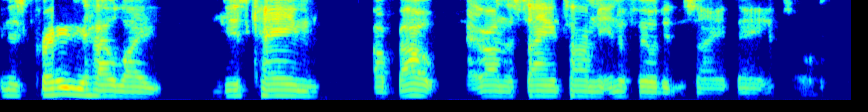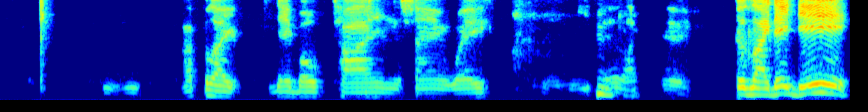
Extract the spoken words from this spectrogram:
And it's crazy how like this came about around the same time the NFL did the same thing. So I feel like they both tie in the same way. Like Cause like they did,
